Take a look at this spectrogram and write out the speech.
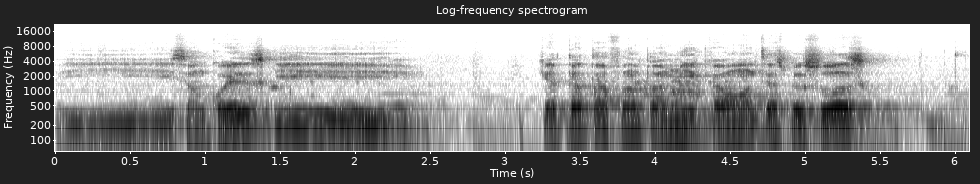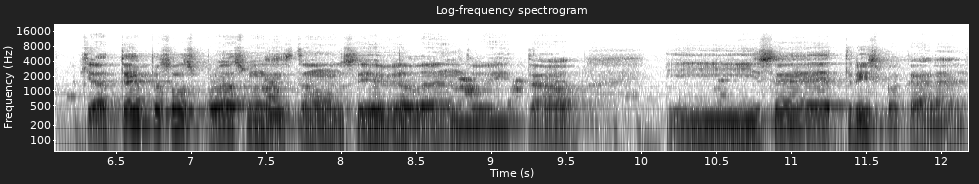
E, e são coisas que, que até eu falando para a Mica ontem, as pessoas que até pessoas próximas estão se revelando e tal. E isso é, é triste pra caralho.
